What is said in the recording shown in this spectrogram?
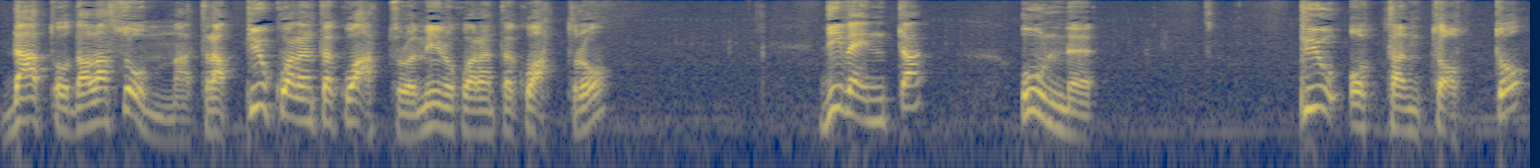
dato dalla somma tra più 44 e meno 44 diventa un più 88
